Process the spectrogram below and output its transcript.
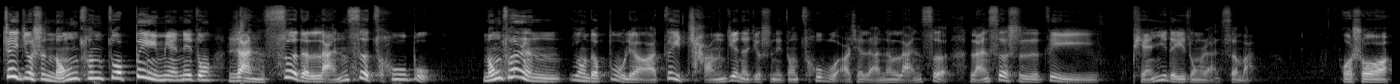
这就是农村做被面那种染色的蓝色粗布。农村人用的布料啊，最常见的就是那种粗布，而且染成蓝色，蓝色是最便宜的一种染色嘛。我说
